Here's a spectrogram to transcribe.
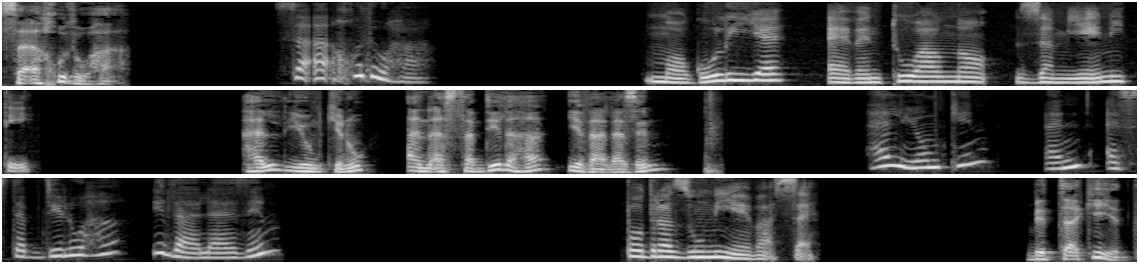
سأخذها. سأخذها. Mogu li je eventualno zamijeniti? هل يمكن أن أستبدلها إذا لازم؟ هل يمكن؟ أن أستبدلها إذا لازم؟ podrazumijeva se بالتأكيد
